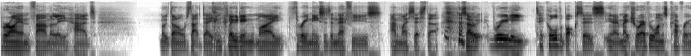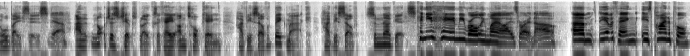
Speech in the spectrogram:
Brian family had McDonald's that day, including my three nieces and nephews and my sister. So really tick all the boxes, you know, make sure everyone's covering all bases. Yeah. And not just chips, blokes, okay? I'm talking have yourself a Big Mac, have yourself some nuggets. Can you hear me rolling my eyes right now? Um, the other thing is pineapple.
